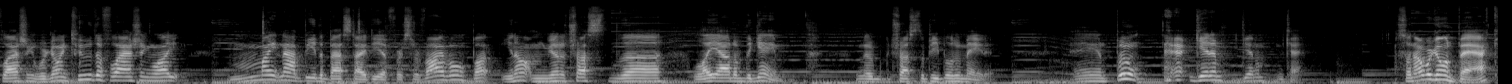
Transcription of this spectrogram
Flashing. We're going to the flashing light. Might not be the best idea for survival, but, you know, I'm gonna trust the layout of the game. I'm gonna trust the people who made it. And boom! get him. Get him. Okay. So now we're going back.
